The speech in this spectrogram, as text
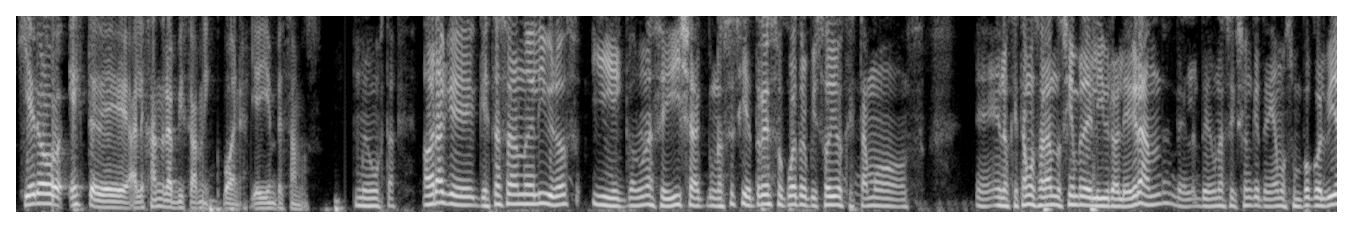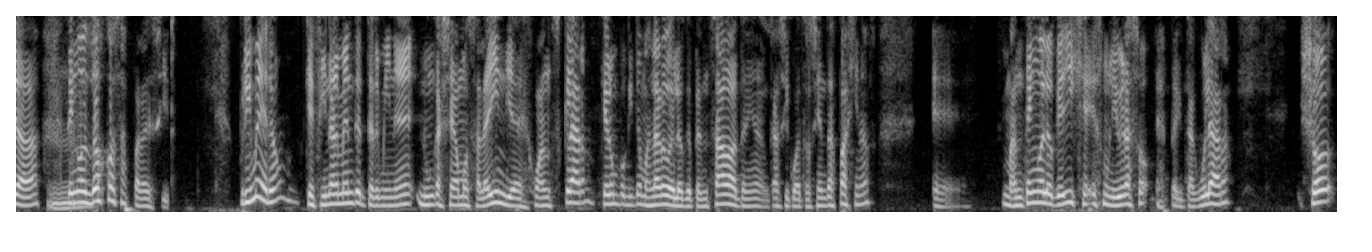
quiero este de Alejandra Pizarnik. Bueno, y ahí empezamos. Me gusta. Ahora que, que estás hablando de libros y con una seguilla, no sé si de tres o cuatro episodios que estamos. eh, en los que estamos hablando siempre del libro Legrand, de, de una sección que teníamos un poco olvidada, Mm. tengo dos cosas para decir. Primero, que finalmente terminé Nunca llegamos a la India de Juan Sclar, que era un poquito más largo de lo que pensaba, tenía casi 400 páginas. Eh, mantengo lo que dije, es un librazo espectacular. Yo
